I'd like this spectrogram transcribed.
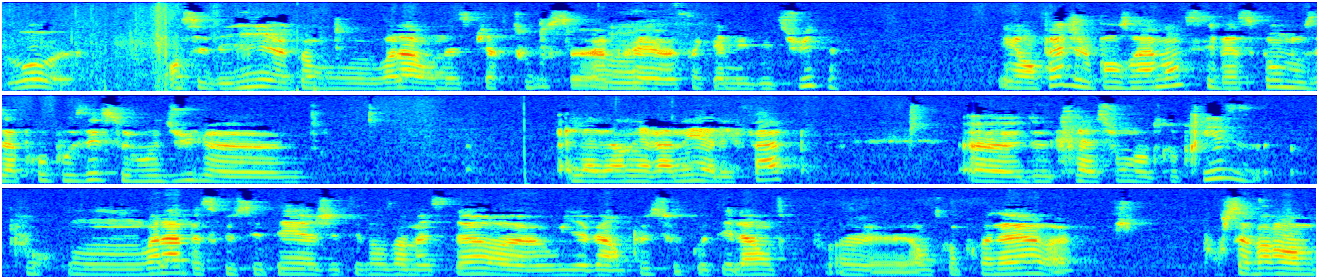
boulot en CDI, comme on, voilà, on aspire tous après cinq années d'études. Et en fait, je pense vraiment que c'est parce qu'on nous a proposé ce module la dernière année à l'EFAP de création d'entreprise pour qu'on voilà parce que c'était j'étais dans un master euh, où il y avait un peu ce côté-là entre, euh, entrepreneur euh, pour savoir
